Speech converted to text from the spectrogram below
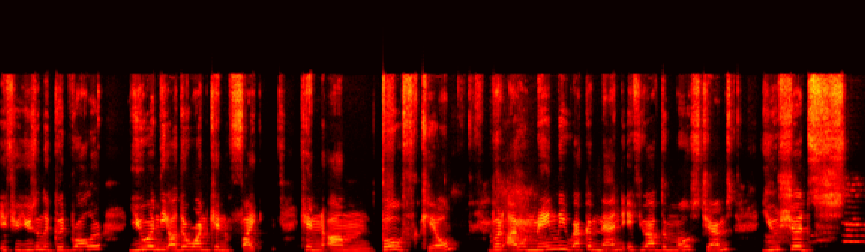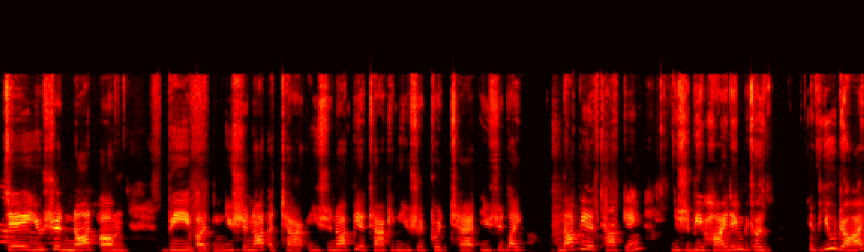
if you're using the good brawler, you and the other one can fight can um both kill. But I would mainly recommend if you have the most gems, you should stay you should not um be a you should not attack you should not be attacking you should protect you should like not be attacking you should be hiding because if you die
